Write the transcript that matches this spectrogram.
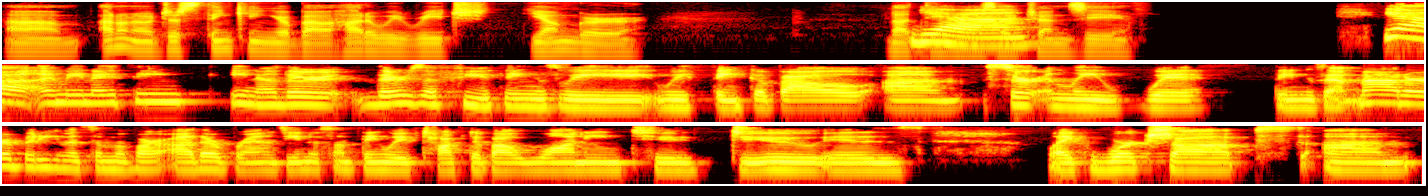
um, I don't know, just thinking about how do we reach younger Latinos yeah. like Gen Z? Yeah, I mean, I think you know there there's a few things we we think about. Um, certainly with things that matter, but even some of our other brands, you know, something we've talked about wanting to do is like workshops um,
